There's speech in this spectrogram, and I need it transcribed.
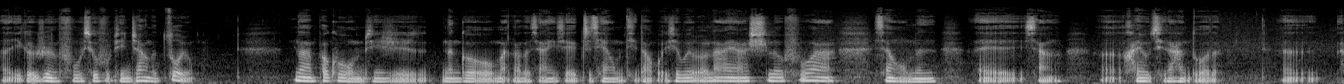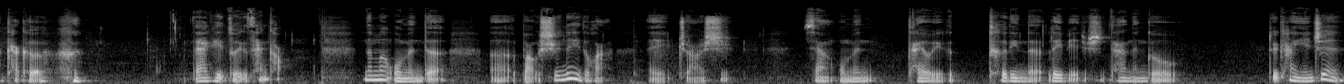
呃一个润肤、修复屏障的作用。那包括我们平时能够买到的，像一些之前我们提到过一些薇罗娜呀、施乐肤啊，像我们呃像呃还有其他很多的，嗯卡壳了，大家可以做一个参考。那么我们的呃保湿类的话，哎主要是像我们。它有一个特定的类别，就是它能够对抗炎症，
